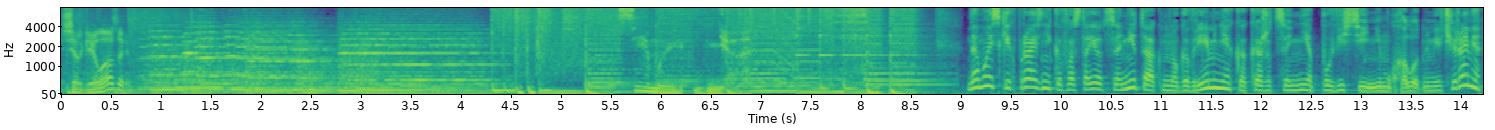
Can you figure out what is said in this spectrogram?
Сергей Лазарев. Темы дня. До майских праздников остается не так много времени, как кажется, не по весеннему холодными вечерами,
